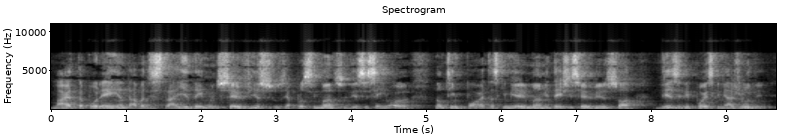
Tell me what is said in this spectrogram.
Marta, porém, andava distraída em muitos serviços e, aproximando-se, disse: Senhor, não te importas que minha irmã me deixe servir só? Dize-lhe, pois, que me ajude.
